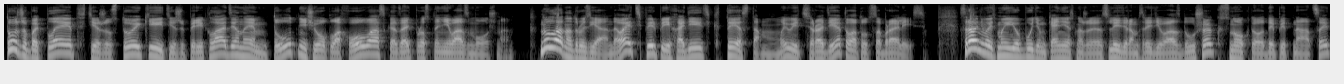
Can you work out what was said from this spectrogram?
Тот же backplate, те же стойки, те же перекладины, тут ничего плохого сказать просто невозможно. Ну ладно, друзья, давайте теперь переходить к тестам, мы ведь ради этого тут собрались. Сравнивать мы ее будем, конечно же, с лидером среди воздушек, с Noctua D15,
